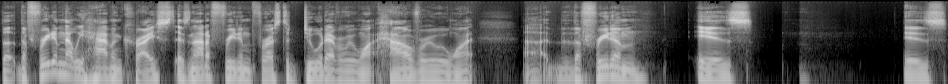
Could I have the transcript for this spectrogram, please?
the the freedom that we have in Christ is not a freedom for us to do whatever we want, however we want. Uh, the freedom is is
